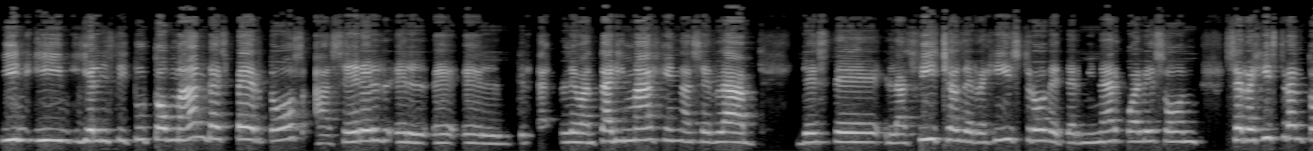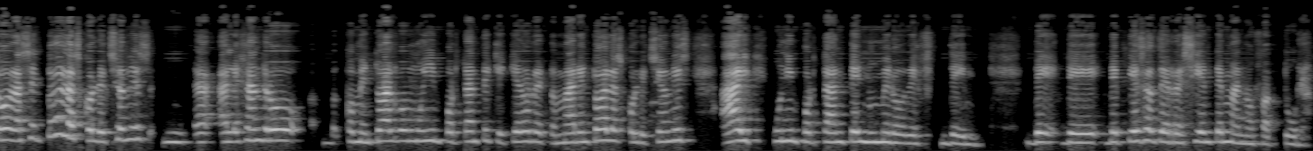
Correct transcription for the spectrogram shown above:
Y, el instituto manda expertos a hacer el, eh, levantar imagen, hacer la, este, las fichas de registro, determinar cuáles son, se registran todas, en todas las colecciones, mm, Alejandro comentó algo muy importante que quiero retomar, en todas las colecciones hay un importante número de piezas de reciente manufactura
